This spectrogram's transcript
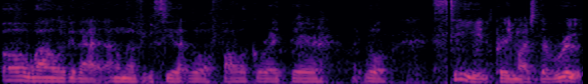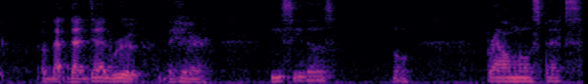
oh wow, look at that. I don't know if you can see that little follicle right there, like little seed pretty much, the root of that, that dead root of the hair. Can you see those? Little brown little specks.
